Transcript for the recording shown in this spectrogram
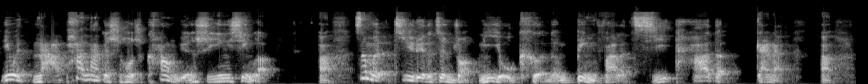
因为哪怕那个时候是抗原是阴性了啊，这么剧烈的症状，你有可能并发了其他的感染啊。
